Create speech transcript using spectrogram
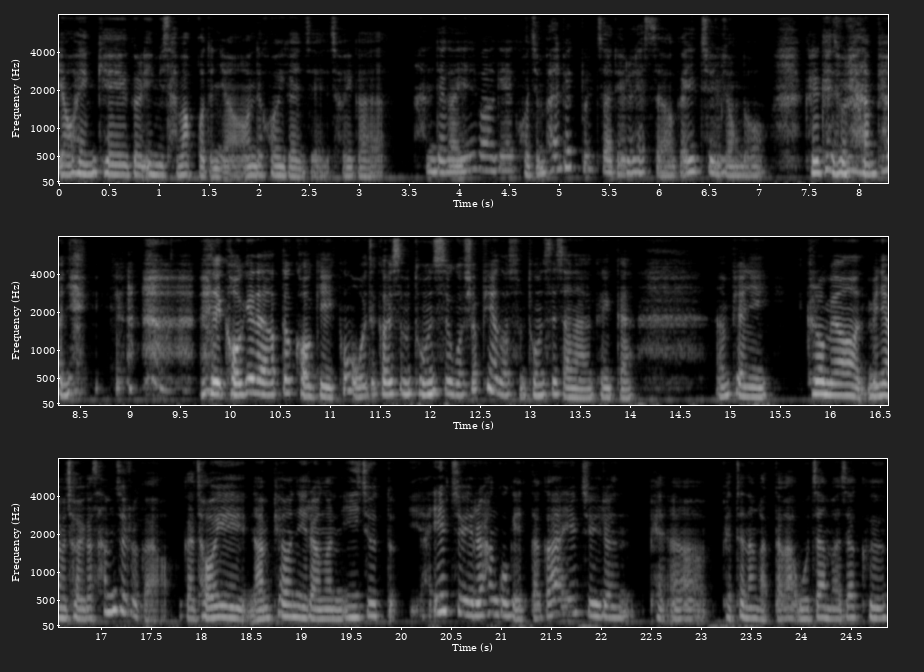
여행 계획을 이미 잡았거든요. 근데 거기가 이제 저희가 한 대가 1박에 거진 800불짜리를 했어요. 그러니까 일주일 정도. 그렇게 우리 남편이 이제 거기다가 또 거기 있고 어디 거기 있으면 돈 쓰고 쇼핑하고 있으면 돈 쓰잖아. 그러니까 남편이 그러면 왜냐면 저희가 3주를 가요. 그러니까 저희 남편이랑은 2주 또- 일주일을 한국에 있다가 일주일은 베, 어, 베트남 갔다가 오자마자 그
